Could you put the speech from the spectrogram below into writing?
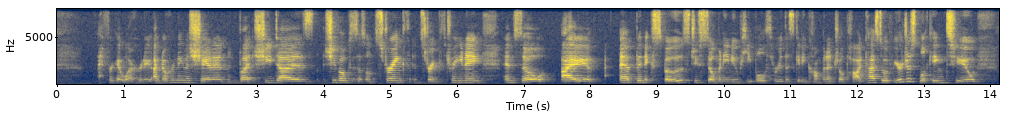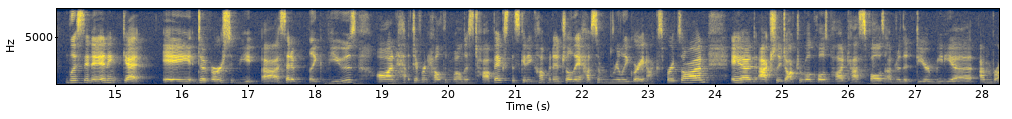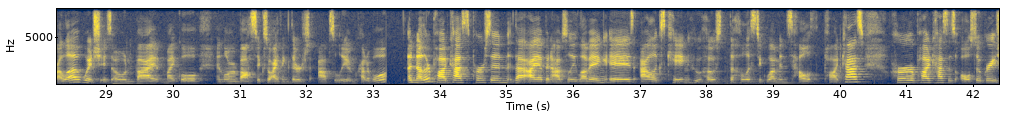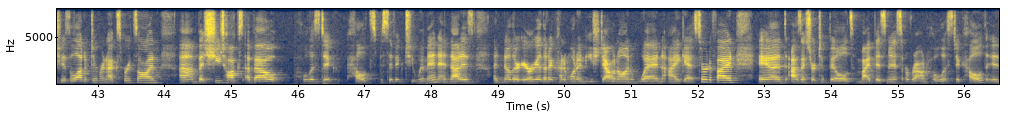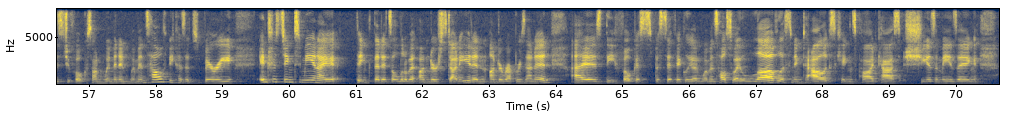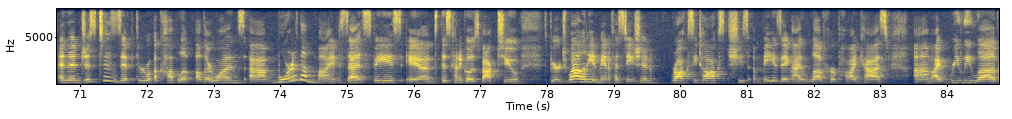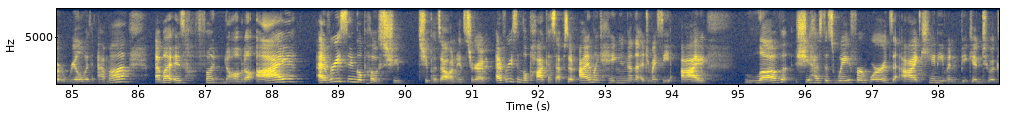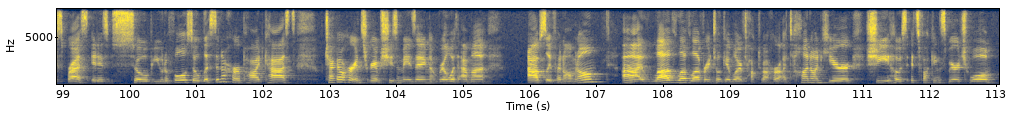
I forget what her name. I know her name is Shannon, but she does. She focuses on strength and strength training, and so I have been exposed to so many new people through the Skinny Confidential podcast. So if you're just looking to listen in and get a diverse view, uh, set of like views on different health and wellness topics. The Skinny Confidential, they have some really great experts on, and actually, Dr. Will Cole's podcast falls under the Dear Media umbrella, which is owned by Michael and Lauren Bosstick. So I think they're just absolutely incredible. Another podcast person that I have been absolutely loving is Alex King, who hosts the Holistic Women's Health podcast her podcast is also great. She has a lot of different experts on, um, but she talks about holistic health specific to women and that is another area that I kind of want to niche down on when I get certified and as I start to build my business around holistic health is to focus on women and women's health because it's very interesting to me and I think that it's a little bit understudied and underrepresented as the focus specifically on women's health. So I love listening to Alex King's podcast. She is amazing. And then just to zip through a couple of other ones, um, more in the mindset space, and this kind of goes back to spirituality and manifestation. Roxy Talks, she's amazing. I love her podcast. Um, I really love Real with Emma. Emma is phenomenal. I every single post she she puts out on Instagram, every single podcast episode, I'm like hanging on the edge of my seat. I love she has this way for words that I can't even begin to express. It is so beautiful. So listen to her podcast. Check out her Instagram. She's amazing. Real with Emma. Absolutely phenomenal. Uh, I love, love, love Rachel Gibler. I've talked about her a ton on here. She hosts It's Fucking Spiritual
